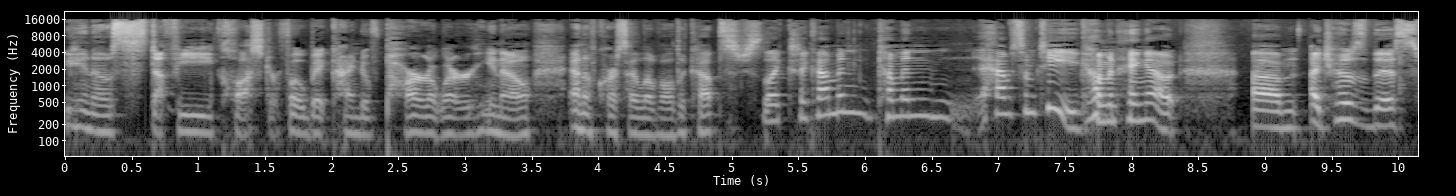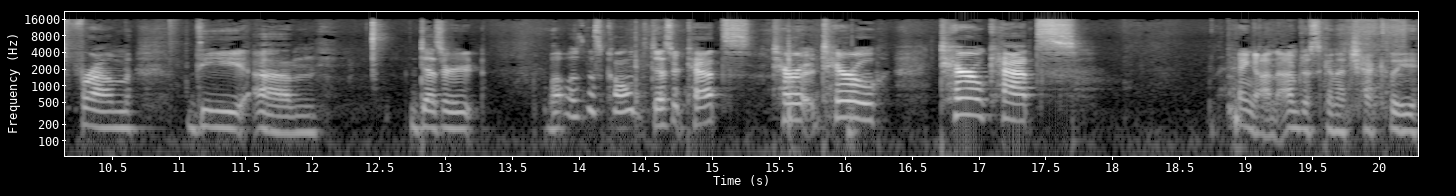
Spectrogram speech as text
you know, stuffy, claustrophobic kind of parlor, you know. And of course, I love all the cups. Just like to come and come and have some tea, come and hang out. Um, I chose this from the um, desert what was this called? Desert Cats? Tarot Tarot Tarot Cats. Hang on, I'm just gonna check the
